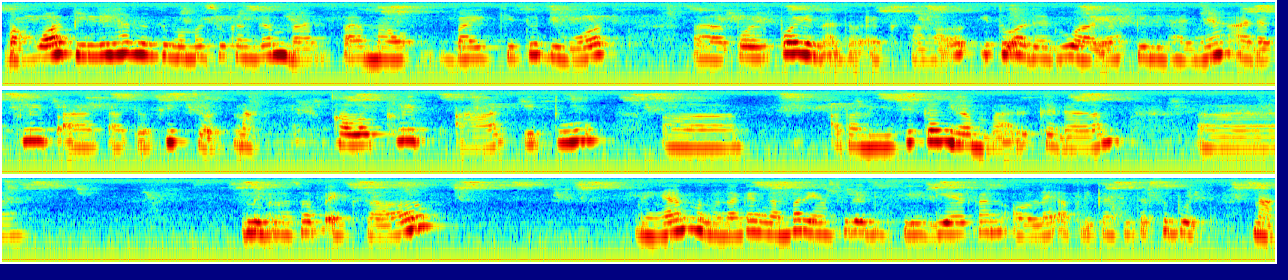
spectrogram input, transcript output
bahwa pilihan untuk memasukkan gambar mau baik itu di Word uh, PowerPoint atau Excel itu ada dua ya. Pilihannya ada clip art atau picture nah kalau clip art itu uh, apa menyisipkan gambar ke dalam uh, Microsoft Excel dengan menggunakan gambar yang sudah disediakan oleh aplikasi tersebut. Nah,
